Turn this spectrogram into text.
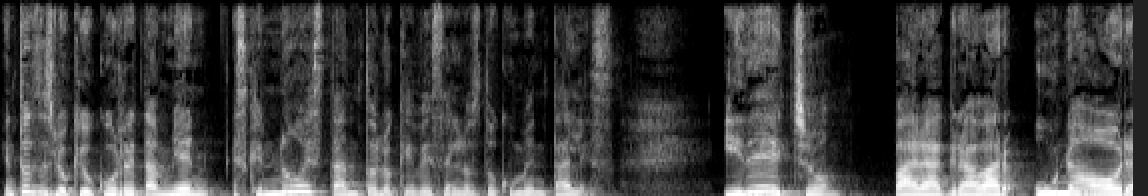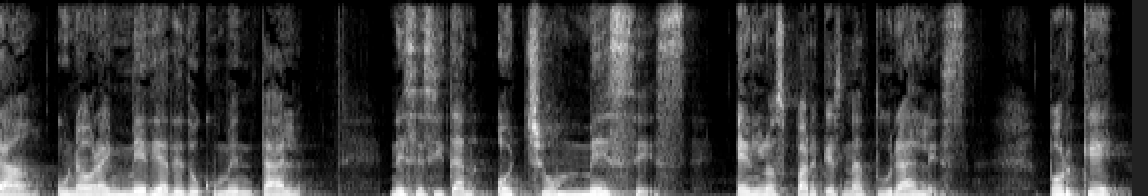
Entonces lo que ocurre también es que no es tanto lo que ves en los documentales. Y de hecho, para grabar una hora, una hora y media de documental, necesitan ocho meses en los parques naturales. ¿Por qué?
